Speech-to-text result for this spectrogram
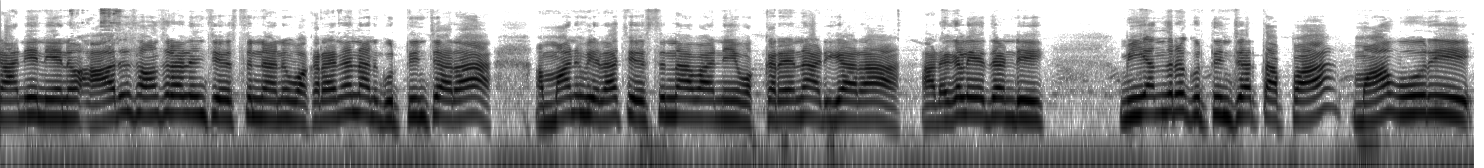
కానీ నేను ఆరు సంవత్సరాల నుంచి చేస్తున్నాను. ఒకరైనా నన్ను గుర్తించారా? అమ్మా నువ్వు ఇలా చేస్తున్నావా అని ఒక్కరైనా అడిగారా? అడగలేదండి. మీ అందరూ గుర్తించారు తప్ప మా ఊరి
